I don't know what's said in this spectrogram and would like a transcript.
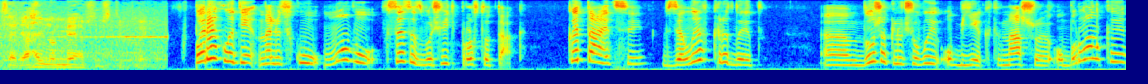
Це реально мерзость. В перекладі на людську мову все це звучить просто так: китайці взяли в кредит е, дуже ключовий об'єкт нашої оборонки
